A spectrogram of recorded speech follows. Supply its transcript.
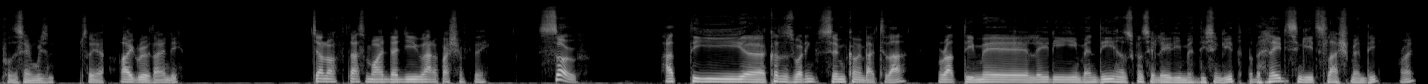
for the same reason. So, yeah, I agree with Indy. Jello, that's mine. Then you had a question for me. So, at the uh, cousin's wedding, Sim coming back to that, we're at the May Lady Mendi. I was going to say Lady Mendi Sangeet, but the Lady Sangeet slash Mendi, right?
